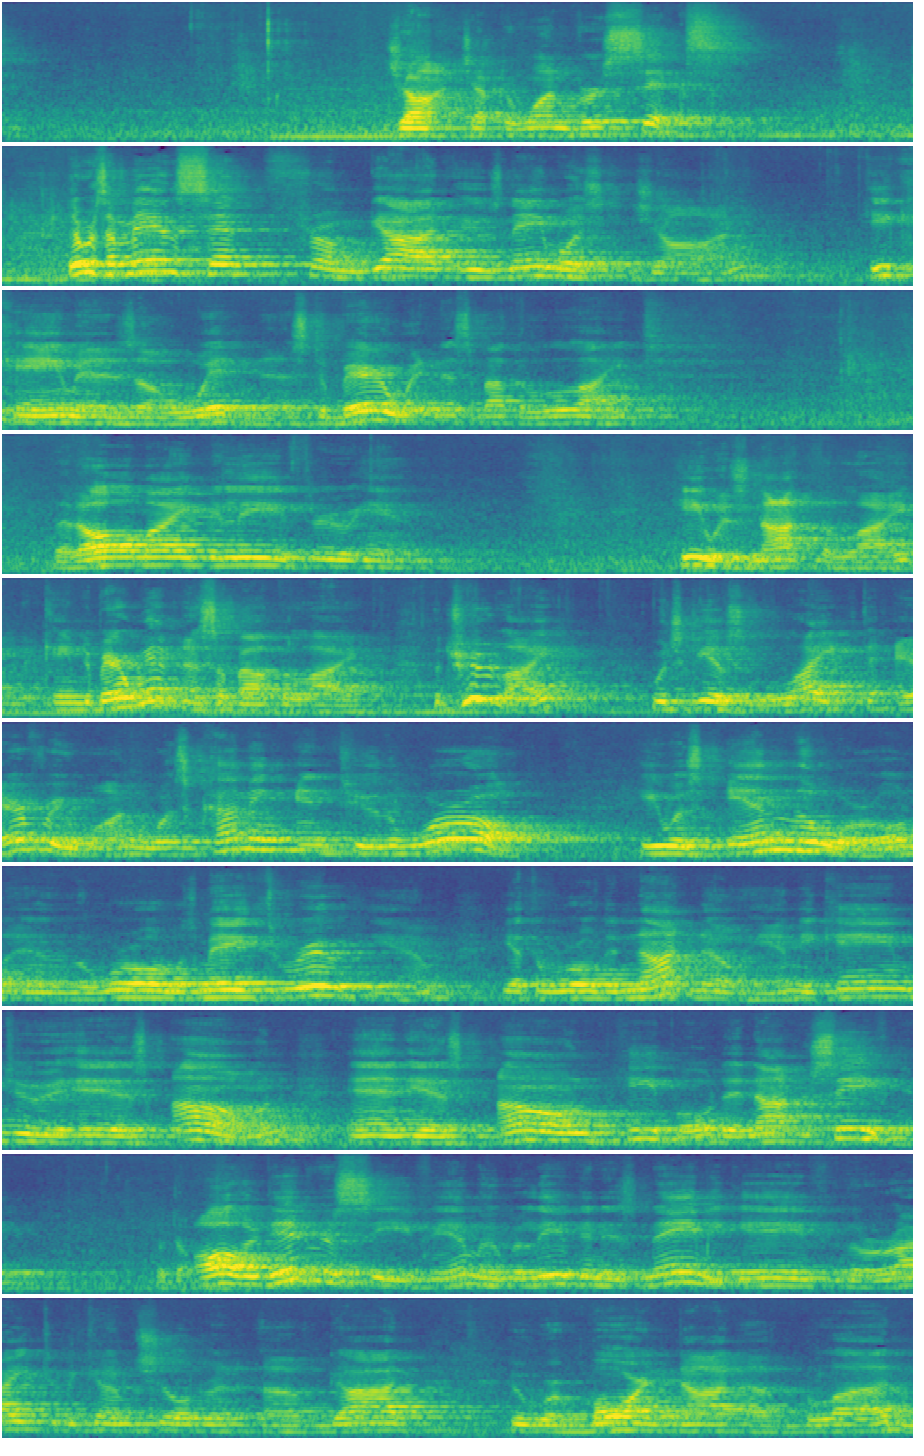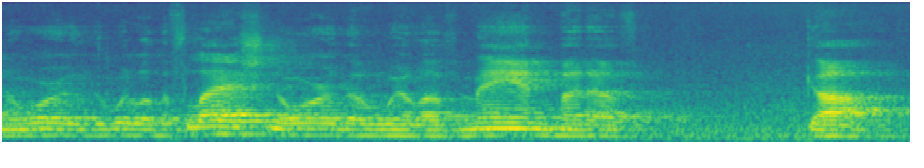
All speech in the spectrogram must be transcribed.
John chapter 1, verse 6. There was a man sent from God whose name was John. He came as a witness to bear witness about the light, that all might believe through him. He was not the light, but came to bear witness about the light. The true light, which gives light to everyone, was coming into the world. He was in the world, and the world was made through him, yet the world did not know him. He came to his own, and his own people did not receive him. But to all who did receive him, who believed in his name, he gave the right to become children of God, who were born not of blood, nor the will of the flesh, nor the will of man, but of God.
